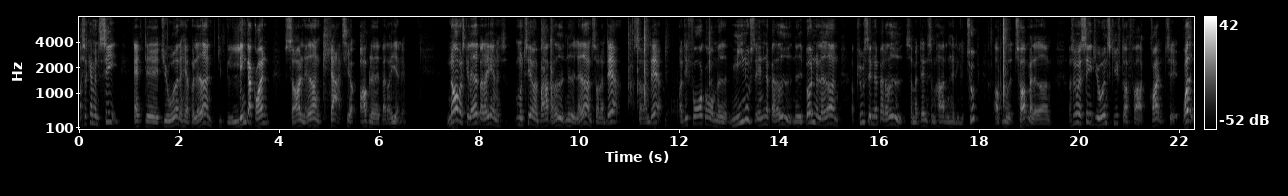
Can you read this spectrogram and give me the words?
Og så kan man se, at øh, dioderne her på laderen, de blinker grøn, så er laderen klar til at oplade batterierne. Når man skal lade batterierne, monterer man bare batteriet ned i laderen, sådan der, sådan der, og det foregår med minus enden af batteriet ned i bunden af laderen, og plus enden af batteriet, som er den, som har den her lille tub, op mod toppen af laderen. Og så kan man se, at dioden skifter fra grøn til rød,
